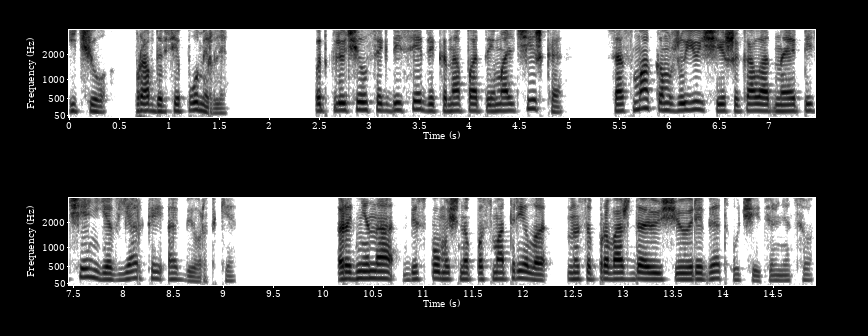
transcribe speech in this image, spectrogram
И чё, правда все померли?» Подключился к беседе конопатый мальчишка со смаком жующий шоколадное печенье в яркой обертке. Роднина беспомощно посмотрела на сопровождающую ребят учительницу.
